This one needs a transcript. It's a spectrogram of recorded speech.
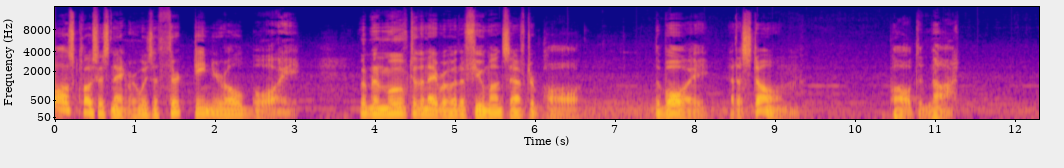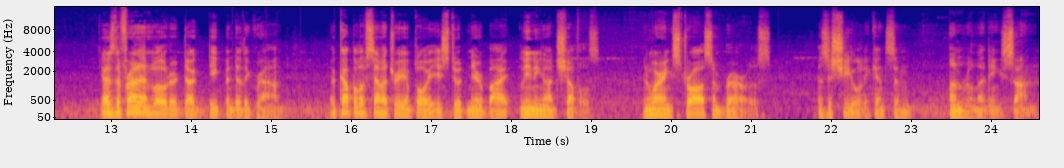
Paul's closest neighbor was a 13 year old boy who'd been moved to the neighborhood a few months after Paul. The boy had a stone. Paul did not. As the front end loader dug deep into the ground, a couple of cemetery employees stood nearby, leaning on shovels and wearing straw sombreros as a shield against an unrelenting sun.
